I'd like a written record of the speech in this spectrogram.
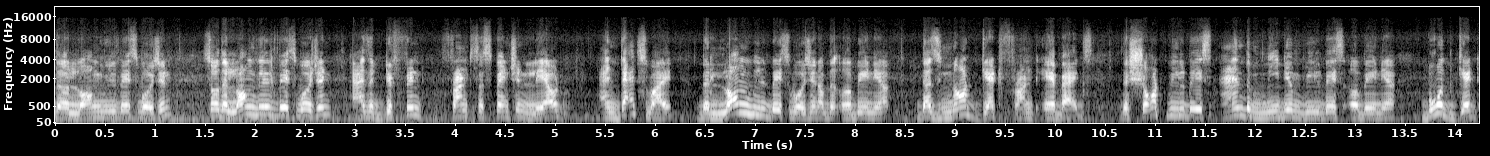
the long wheelbase version. So the long wheelbase version has a different front suspension layout and that's why the long wheelbase version of the Urbania does not get front airbags. The short wheelbase and the medium wheelbase Urbania both get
